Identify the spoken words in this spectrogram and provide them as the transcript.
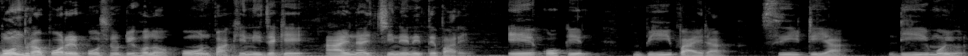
বন্ধুরা, পরের প্রশ্নটি হলো, কোন পাখি নিজেকে আয়নায় চিনে নিতে পারে? এ, কোকিল, বি, পায়রা, সি, টিয়া, ডি, ময়ূর?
